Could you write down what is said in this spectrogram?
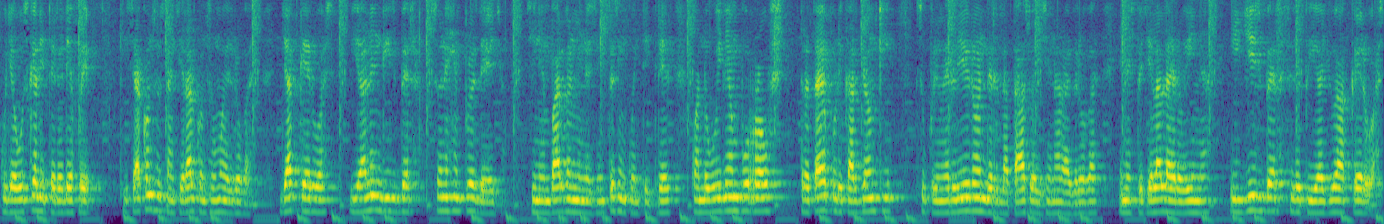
cuya búsqueda literaria fue quizá consustancial al consumo de drogas. Jack Kerouac y Allen Ginsberg son ejemplos de ello. Sin embargo, en 1953, cuando William Burroughs trataba de publicar Junkie, su primer libro donde relataba su adicción a las drogas, en especial a la heroína, y Gisbert le pidió ayuda a Kerouac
